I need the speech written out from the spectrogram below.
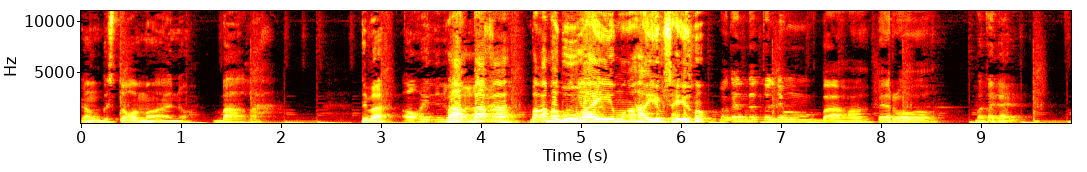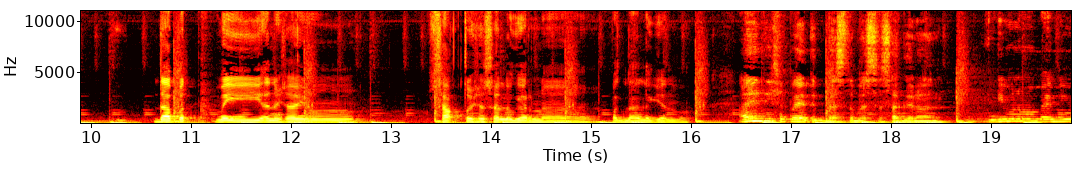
ang gusto ko mga ano, baka. Di ba? Okay din Ba- baka, baka, ano? baka mabuhay yung mga hayop sa'yo. Maganda tol yung baka, pero Matagal. dapat may ano siya yung sakto siya sa lugar na paglalagyan mo. Ay, hindi siya pwede basta-basta sa ganon. Hindi mo naman pwedeng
